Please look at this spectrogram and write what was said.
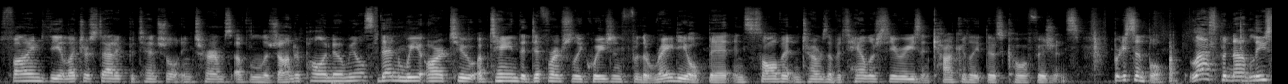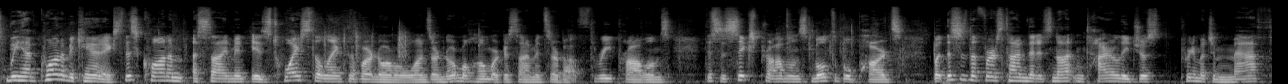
find the electrostatic potential in terms of the Legendre polynomials. Then we are to obtain the differential equation for the radial bit and solve it in terms of a Taylor series and calculate those coefficients. Pretty simple. Last but not least, we have quantum mechanics. This quantum assignment is twice the length of our normal ones. Our normal homework assignments are about three problems. This is six problems, multiple parts, but this is the first time that it's not entirely just pretty much a math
